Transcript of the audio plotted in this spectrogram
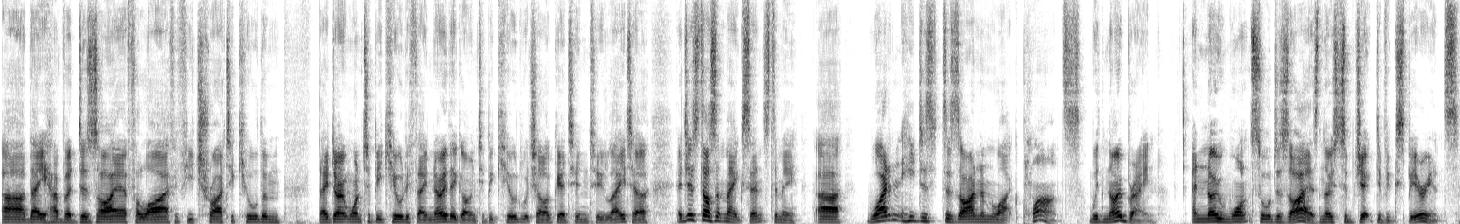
Uh, they have a desire for life. If you try to kill them, they don't want to be killed if they know they're going to be killed, which I'll get into later. It just doesn't make sense to me. Uh, why didn't he just design them like plants with no brain and no wants or desires, no subjective experience?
